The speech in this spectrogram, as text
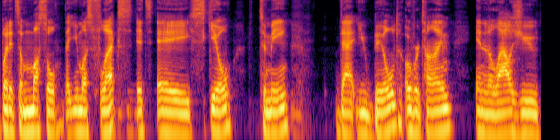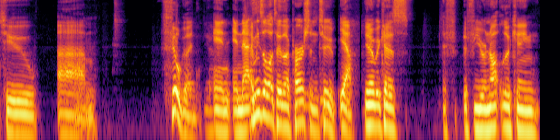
but it's a muscle that you must flex. It's a skill to me that you build over time, and it allows you to um, feel good. And and that It means a lot to the other person too. yeah, You know, because if if you're not looking,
